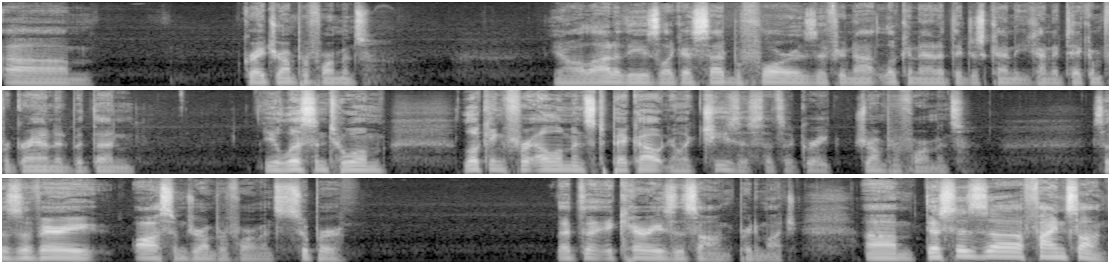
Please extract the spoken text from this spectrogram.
Um, great drum performance. You know, a lot of these, like I said before, is if you're not looking at it, they just kind of you kind of take them for granted. But then you listen to them, looking for elements to pick out, and you're like, Jesus, that's a great drum performance. So this is a very awesome drum performance. Super. That's a, it carries the song pretty much. Um, this is a fine song.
